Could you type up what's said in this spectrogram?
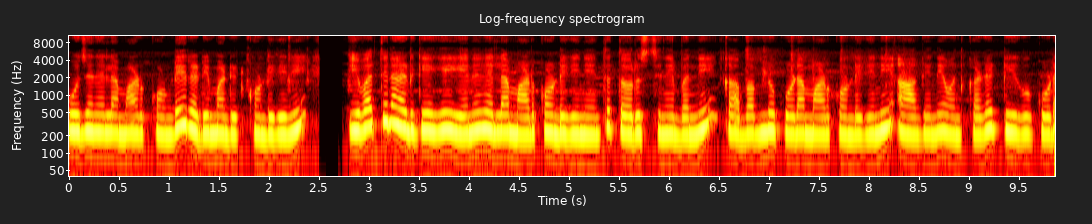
ಪೂಜೆನೆಲ್ಲ ಮಾಡ್ಕೊಂಡು ರೆಡಿ ಮಾಡಿ ಇಟ್ಕೊಂಡಿದ್ದೀನಿ ಇವತ್ತಿನ ಅಡುಗೆಗೆ ಏನೇನೆಲ್ಲ ಮಾಡ್ಕೊಂಡಿದ್ದೀನಿ ಅಂತ ತೋರಿಸ್ತೀನಿ ಬನ್ನಿ. ಕಬಾಬ್ನು ಕೂಡ ಮಾಡ್ಕೊಂಡಿದ್ದೀನಿ. ಹಾಗೆಯೇ ಒಂದು ಕಡೆ ಟೀಗೂ ಕೂಡ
